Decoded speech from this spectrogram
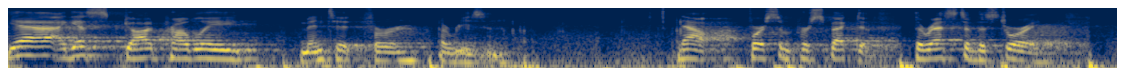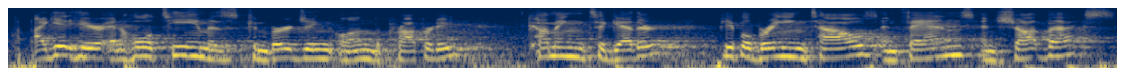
yeah, I guess God probably meant it for a reason. Now, for some perspective, the rest of the story. I get here, and a whole team is converging on the property, coming together, people bringing towels and fans and shop vacs.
